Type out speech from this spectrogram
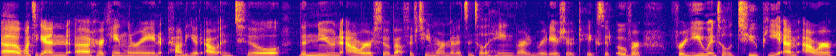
Uh, once again, uh, Hurricane Lorraine pounding it out until the noon hour, so about 15 more minutes until the Hanging Garden radio show takes it over for you until the 2 p.m. hour.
